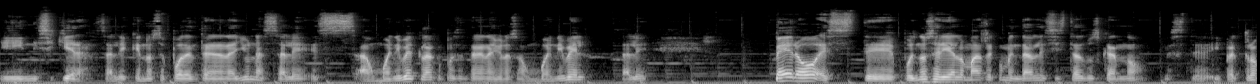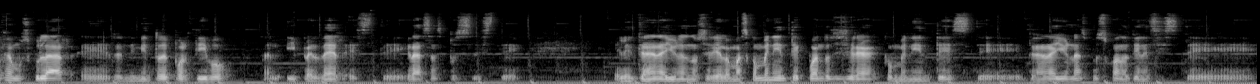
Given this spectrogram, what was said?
Y ni siquiera, ¿sale? Que no se puede entrenar en ayunas, ¿sale? Es a un buen nivel, claro que puedes entrenar en ayunas a un buen nivel, ¿sale? Pero este, pues no sería lo más recomendable si estás buscando este, hipertrofia muscular, eh, rendimiento deportivo y perder este, grasas, pues este, el entrenar en ayunas no sería lo más conveniente. Cuando sí sería conveniente este, entrenar en ayunas? Pues cuando tienes este,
